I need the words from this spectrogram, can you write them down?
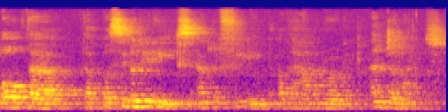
all the, the possibilities and the feeling of the Hammond organ. Angel Eyes.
